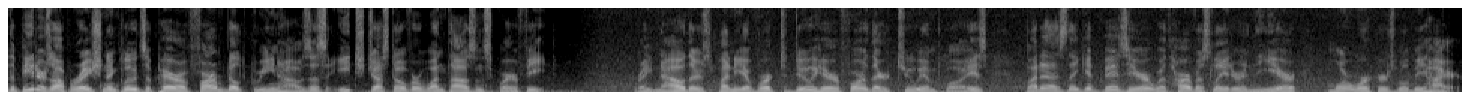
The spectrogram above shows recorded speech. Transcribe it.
the Peters operation includes a pair of farm built greenhouses, each just over 1,000 square feet. Right now, there's plenty of work to do here for their two employees, but as they get busier with harvest later in the year, more workers will be hired.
